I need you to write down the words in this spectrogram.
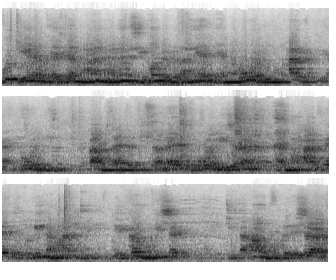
ودي أنا كان معانا ناس يمر بالعناية التعاون بالاشراف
